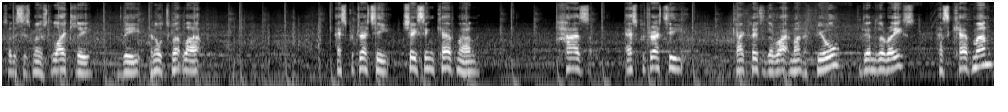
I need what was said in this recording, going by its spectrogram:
So this is most likely the penultimate lap. Espedretti chasing Kevman. Has Espedretti calculated the right amount of fuel at the end of the race has Kevman.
